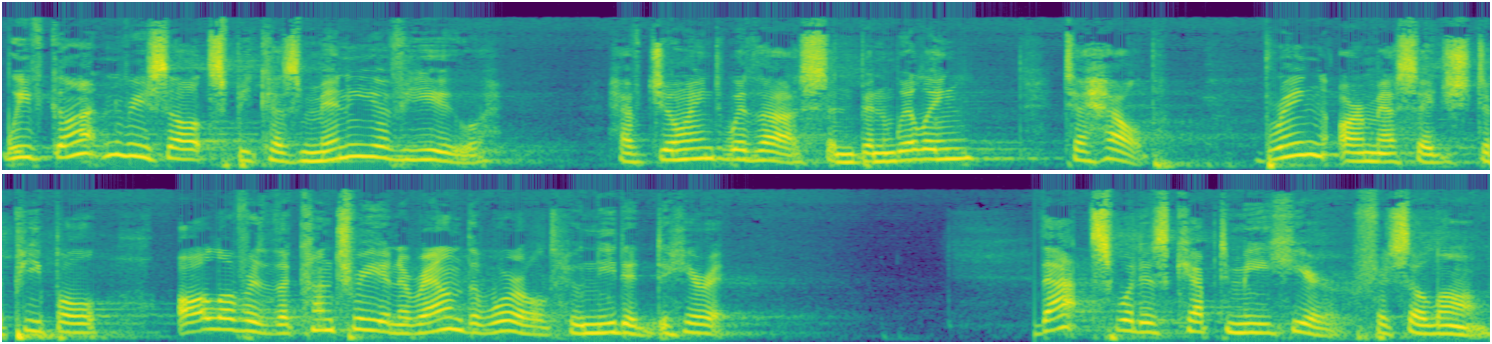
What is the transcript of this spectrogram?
We've gotten results because many of you have joined with us and been willing to help bring our message to people all over the country and around the world who needed to hear it. That's what has kept me here for so long.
